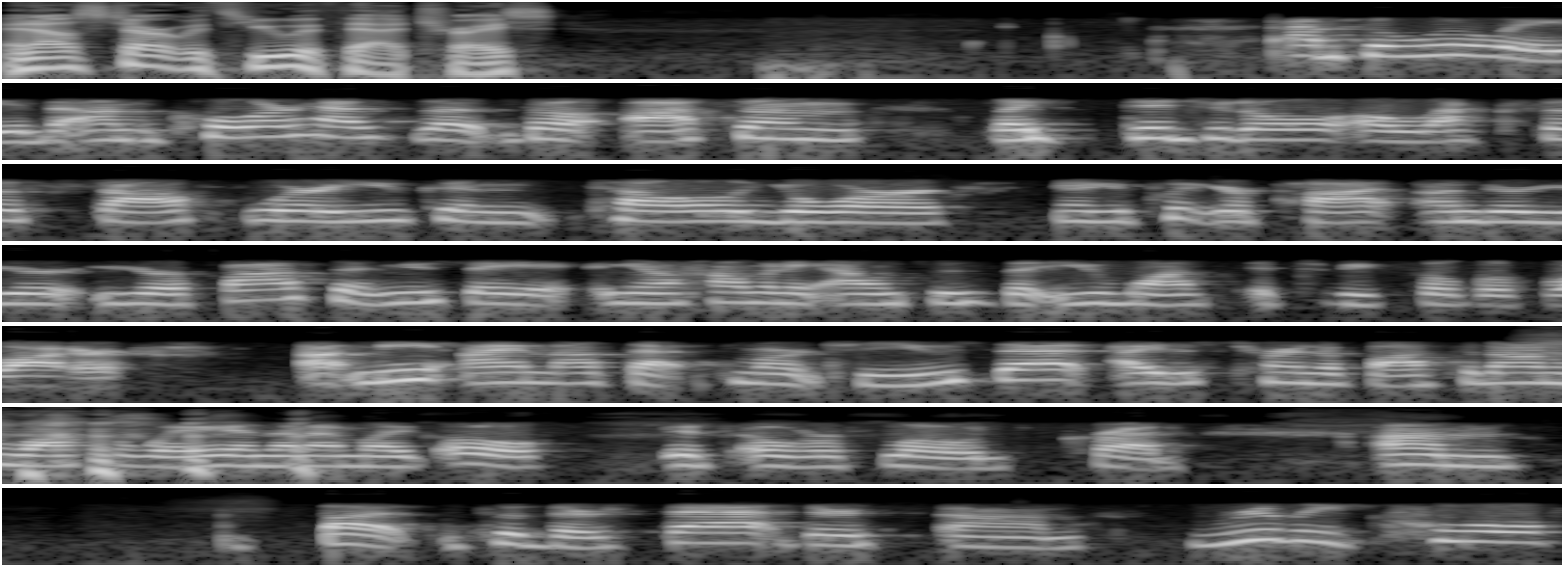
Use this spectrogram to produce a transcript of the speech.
And I'll start with you with that, Trace. Absolutely. Um, Kohler has the, the awesome like digital Alexa stuff where you can tell your you know you put your pot under your your faucet and you say you know how many ounces that you want it to be filled with water. Uh, me, I'm not that smart to use that. I just turn the faucet on, walk away, and then I'm like, oh, it's overflowed, crud. Um, but so there's that. There's um, really cool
